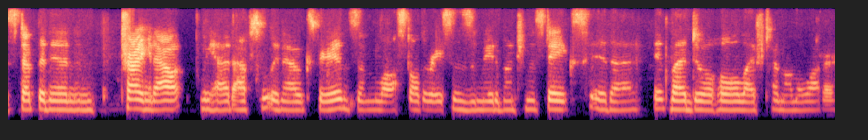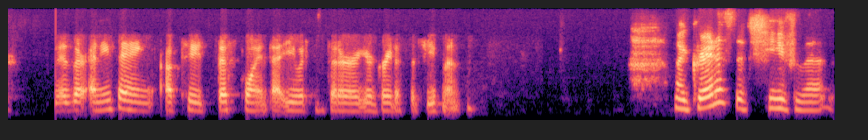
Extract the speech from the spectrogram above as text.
stepping in and trying it out. We had absolutely no experience and lost all the races and made a bunch of mistakes. It uh, it led to a whole lifetime on the water. Is there anything up to this point that you would consider your greatest achievement? My greatest achievement.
